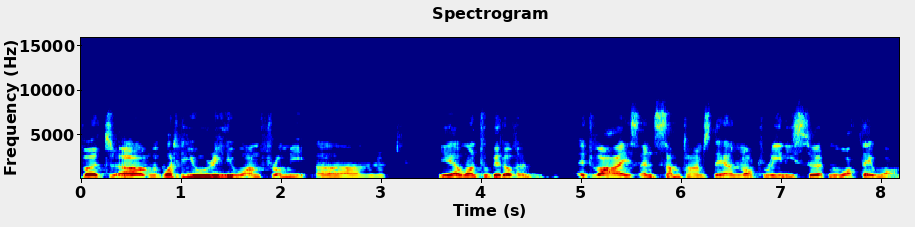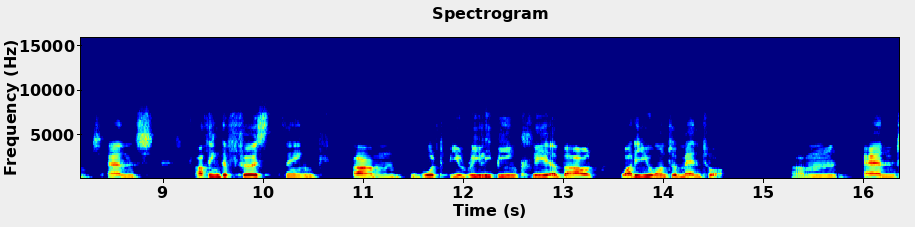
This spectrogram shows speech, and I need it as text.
But um, what do you really want from me? Um, yeah, I want a bit of an advice, and sometimes they are not really certain what they want. And I think the first thing um, would be really being clear about what do you want to mentor, um, and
